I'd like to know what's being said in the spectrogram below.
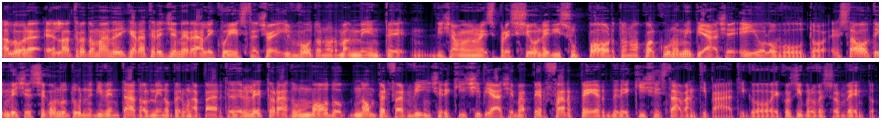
Allora, eh, l'altra domanda di carattere generale è questa, cioè il voto normalmente diciamo, è un'espressione di supporto, no? qualcuno mi piace e io lo voto. E stavolta invece il secondo turno è diventato, almeno per una parte dell'elettorato, un modo non per far vincere chi ci piace, ma per far perdere chi ci stava antipatico. È così, professor Vento?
